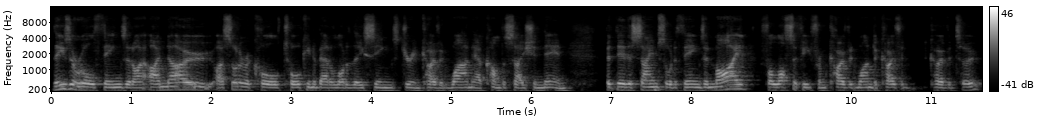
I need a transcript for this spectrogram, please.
These are all things that I, I know, I sort of recall talking about a lot of these things during COVID 1, our conversation then, but they're the same sort of things. And my philosophy from COVID 1 to COVID, COVID 2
